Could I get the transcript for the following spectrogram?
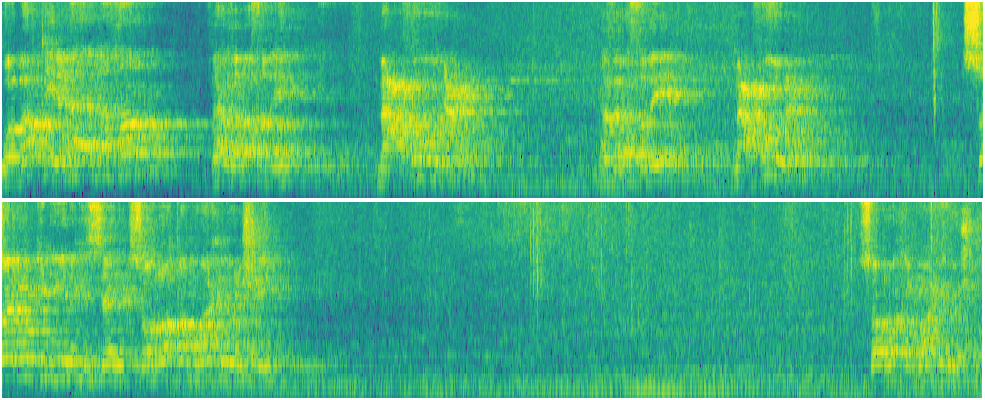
وبقي لها أثر فهذا الأثر إيه؟ معفو عنه. هذا الأثر إيه؟ معفو عنه. السؤال ممكن يجي لك إزاي؟ السؤال رقم 21 السؤال رقم 21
